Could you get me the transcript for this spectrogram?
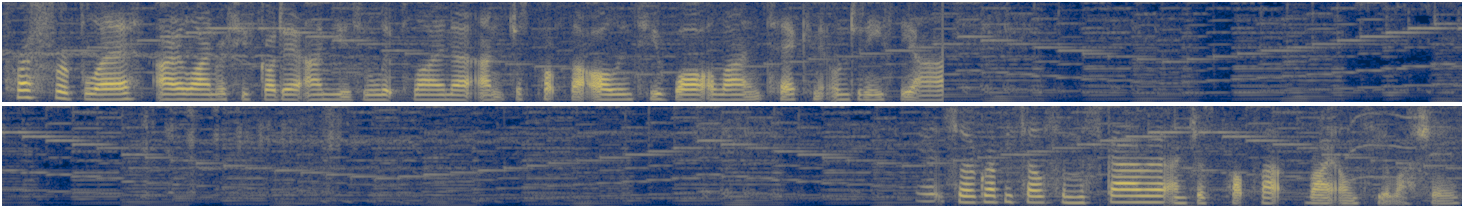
preferably eyeliner if you've got it. I'm using lip liner and just pop that all into your waterline, taking it underneath the eye. So grab yourself some mascara and just pop that right onto your lashes.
